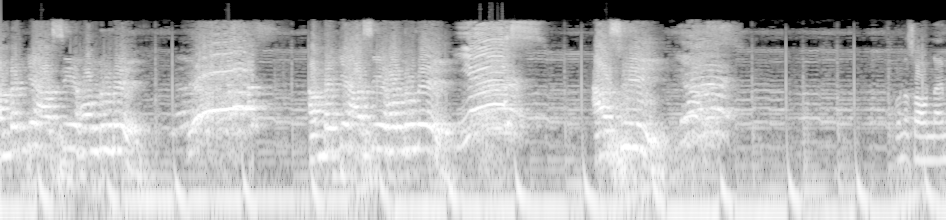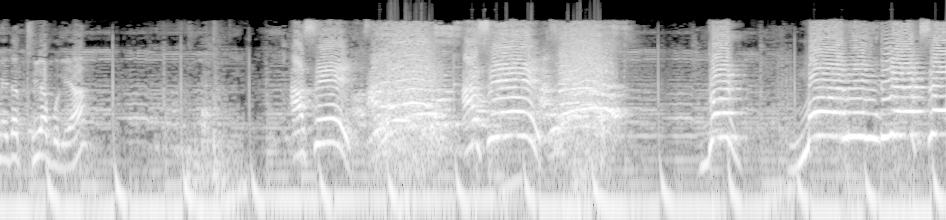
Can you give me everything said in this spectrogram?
আমরা কি আসি হল রুমে আমরা কি আসি হল রুমে! আসি কোনো সাউন্ড নাই আমি এটা থুইয়া বলি হ্যাঁ? আসি আসি good morning DXA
